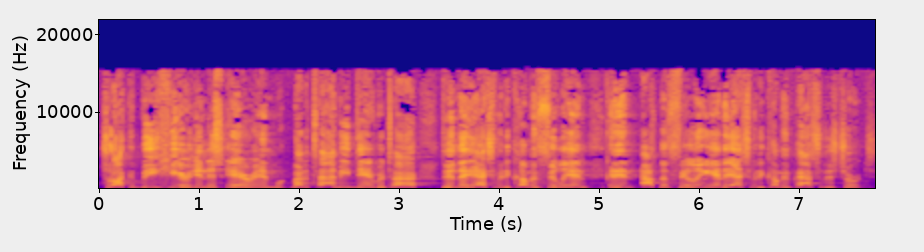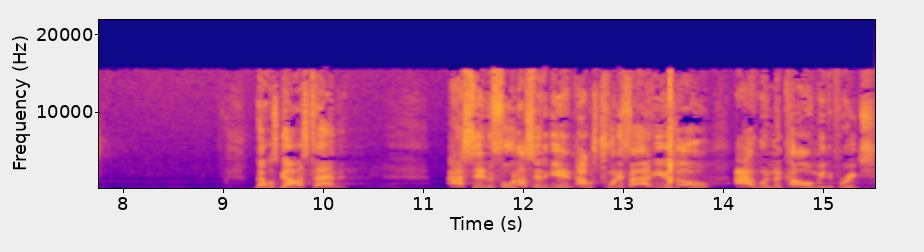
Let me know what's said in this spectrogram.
so I could be here in this area. And by the time he did retire, then they asked me to come and fill in. And then after filling in, they asked me to come and pastor this church. That was God's timing. I said it before and I said it again. I was 25 years old. I wouldn't have called me to preach.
